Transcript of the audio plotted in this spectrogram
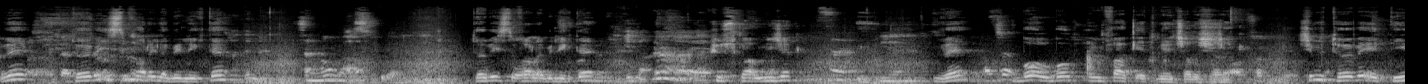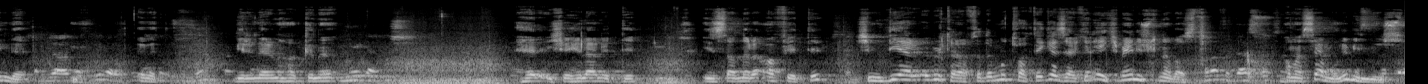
Ve tövbe istiğfarıyla birlikte tövbe istiğfarla birlikte küs kalmayacak ve bol bol infak etmeye çalışacak. Şimdi tövbe ettiğinde evet birilerinin hakkını her şey helal etti. insanlara affetti. Şimdi diğer öbür tarafta da mutfakta gezerken ekmeğin üstüne bastı. Ama sen bunu bilmiyorsun.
